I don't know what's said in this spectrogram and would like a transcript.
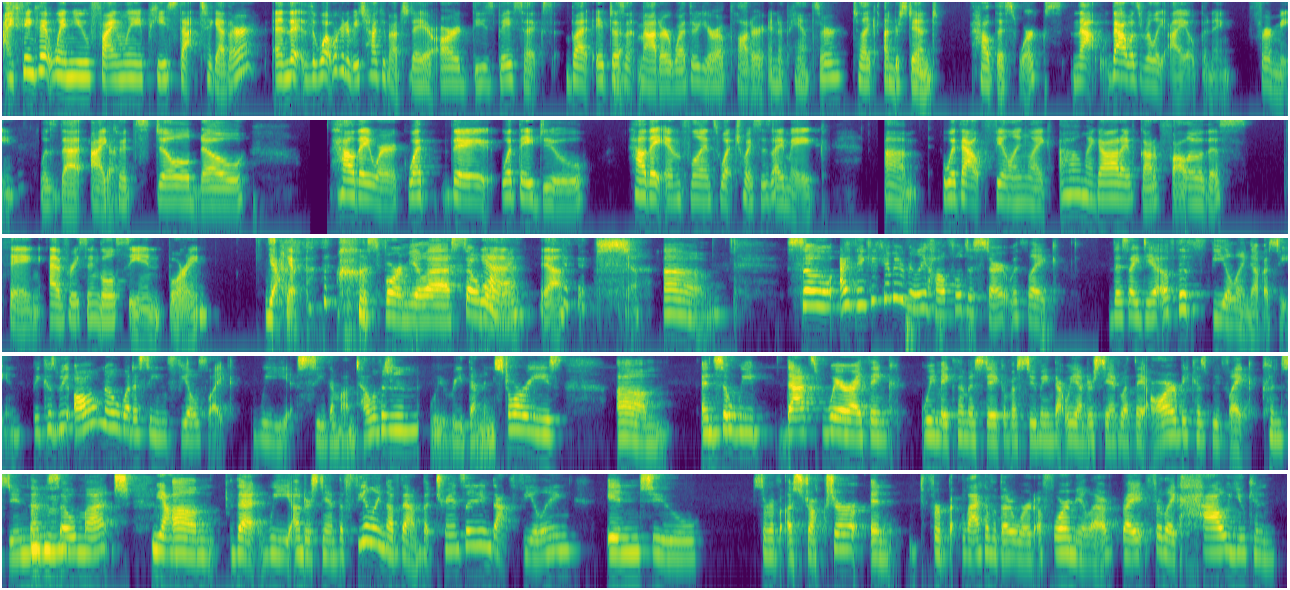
i think that when you finally piece that together and the, the, what we're going to be talking about today are these basics but it doesn't yeah. matter whether you're a plotter and a pantser to like understand how this works. And that that was really eye-opening for me was that I yeah. could still know how they work, what they what they do, how they influence what choices I make, um, without feeling like, oh my god, I've got to follow this thing every single scene. Boring. Yeah. Skip. this formula so boring. Yeah. Yeah. yeah. um. So I think it can be really helpful to start with like this idea of the feeling of a scene because we all know what a scene feels like. We see them on television, we read them in stories. Um, and so we that's where I think we make the mistake of assuming that we understand what they are because we've like consumed them mm-hmm. so much yeah. um, that we understand the feeling of them. But translating that feeling into sort of a structure and for lack of a better word, a formula, right? For like how you can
